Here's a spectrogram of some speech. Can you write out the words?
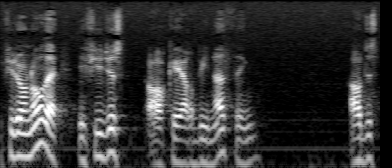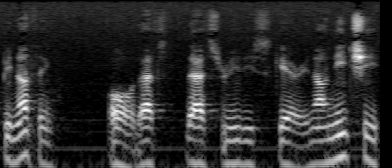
if you don't know that, if you just, okay, I'll be nothing, I'll just be nothing, oh, that's, that's really scary. Now, Nietzsche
